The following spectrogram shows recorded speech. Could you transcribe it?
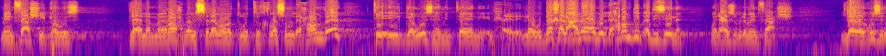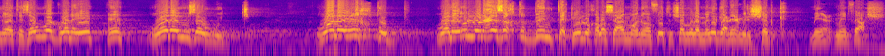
ما ينفعش يتجوزها لا لما يروح باب السلامة وت- وتخلصوا من الإحرام ده يتجوزها من تاني. لو دخل عليها بالإحرام دي يبقى دي زنا والعياذ بالله ما ينفعش. لا يجوز إنه يتزوج ولا إيه؟ ها؟ ولا يزوج. ولا يخطب. ولا يقول له أنا عايز أخطب بنتك. يقول له خلاص يا عم وأنا وافقت. إن شاء الله لما نرجع نعمل الشبكه ما ينفعش.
